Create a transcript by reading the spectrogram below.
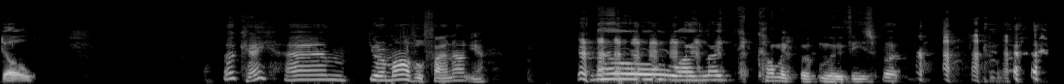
dull. Okay, um, you're a Marvel fan, aren't you? No, I like comic book movies, but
